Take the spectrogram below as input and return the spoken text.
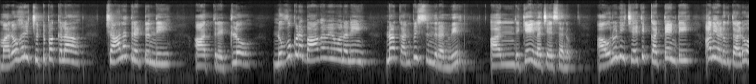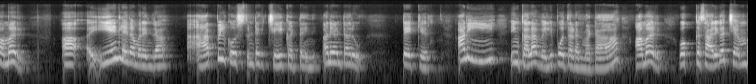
మనోహరి చుట్టుపక్కల చాలా థ్రెట్ ఉంది. ఆ థ్రెట్లో నువ్వు కూడా భాగమేమోనని నాకు అనిపిస్తుంది రణ్వీర్. అందుకే ఇలా చేశాను. అవును నీ చేతికి కట్టేంటి అని అడుగుతాడు అమర్. ఏం లేదు అమరేంద్ర. యాపిల్ కోస్తుంటే చేయి కట్ అయింది. అని అంటారు. టేక్ కేర్ అని ఇంకలా వెళ్ళిపోతాడనమాట. అమర్ ఒక్కసారిగా చెంబ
